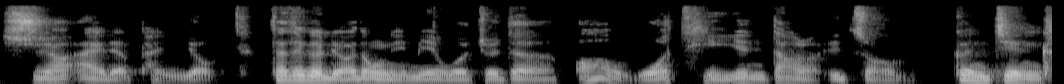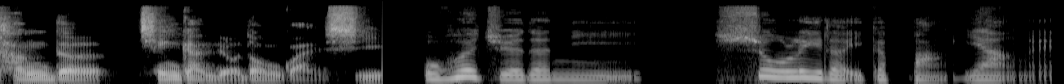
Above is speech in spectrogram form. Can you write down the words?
需要爱的朋友。嗯、在这个流动里面，我觉得哦，我体验到了一种更健康的情感流动关系。我会觉得你树立了一个榜样，哎。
